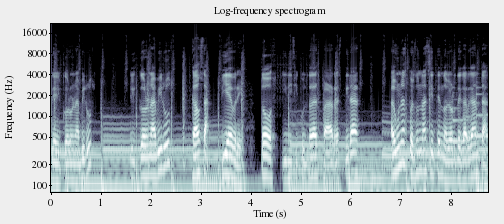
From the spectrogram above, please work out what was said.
del coronavirus? El coronavirus causa fiebre, tos y dificultades para respirar. Algunas personas sienten dolor de garganta.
